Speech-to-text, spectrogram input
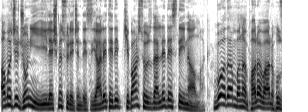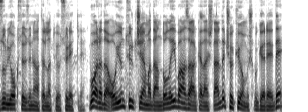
Amacı Johnny'yi iyileşme sürecinde ziyaret edip kibar sözlerle desteğini almak. Bu adam bana para var, huzur yok sözünü hatırlatıyor sürekli. Bu arada oyun Türkçe yamadan dolayı bazı arkadaşlar da çöküyormuş bu görevde.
